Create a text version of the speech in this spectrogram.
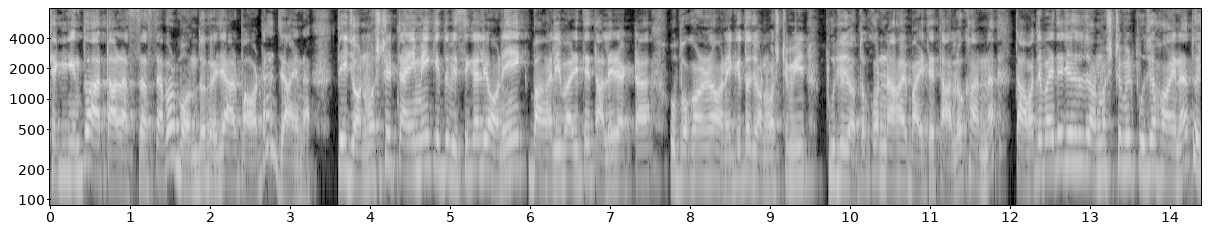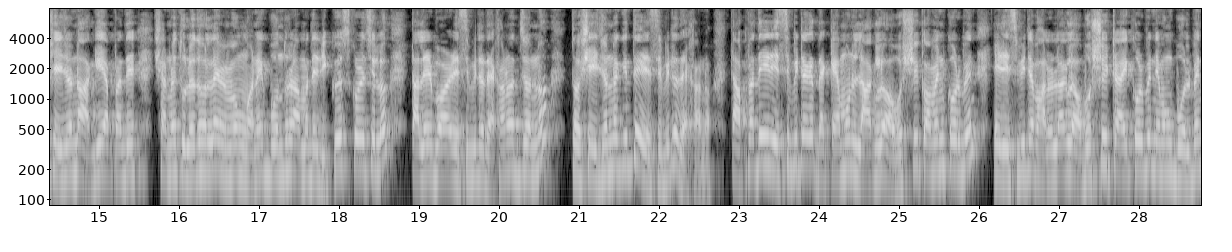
থেকে কিন্তু আর তার আস্তে আস্তে আবার বন্ধ হয়ে যায়, আর পাওয়াটা যায় না। তো এই জন্মাষ্টমীর টাইমেই কিন্তু বেসিক্যালি অনেক বাঙালি বাড়িতে তালের একটা উপকরণ। অনেকে তো জন্মাষ্টমীর পুজো যতক্ষণ না হয় বাড়িতে তালও খান না। তো আমাদের বাড়িতে যেহেতু জন্মাষ্টমীর পুজো হয় না, তো সেই জন্য আগেই আপনাদের সামনে তুলে ধরলাম এবং অনেক বন্ধুরা আমাদের রিকোয়েস্ট করেছিল তালের বড়া রেসিপিটা দেখানোর জন্য। তো সেই জন্য কিন্তু এই রেসিপিটা দেখানো। তো আপনাদের এই রেসিপিটা কেমন লাগল অবশ্যই কমেন্ট করবেন। এই রেসিপিটা ভালো লাগলে অবশ্যই ট্রাই করবেন এবং বলবেন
